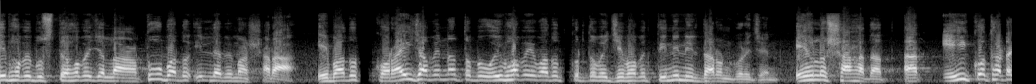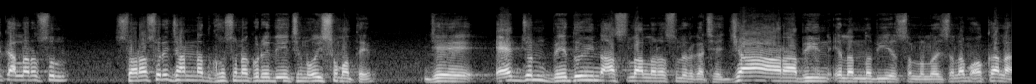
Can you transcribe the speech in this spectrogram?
এইভাবে বুঝতে হবে যে লাতুবাদ ইল্লা বিমা সারা এবাদত করাই যাবে না তবে ওইভাবে ইবাদত করতে হবে যেভাবে তিনি নির্ধারণ করেছেন। এই হলো শাহাদাত। আর এই কথাটাকে আল্লাহ রসুল সরাসরি জান্নাত ঘোষণা করে দিয়েছেন ওই সময়তে যে একজন বেদুইন আসলো আল্লাহ রসুলের কাছে যা রাবিন এলান নবী সাল্লা সাল্লাম অকালা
